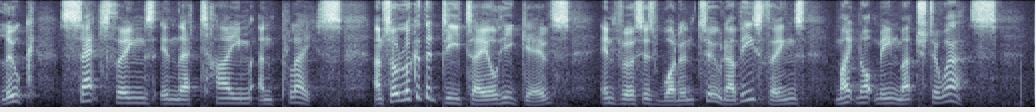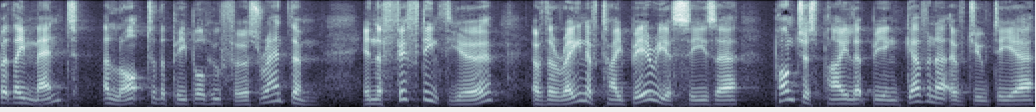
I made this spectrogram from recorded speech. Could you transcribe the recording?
Luke sets things in their time and place. And so look at the detail he gives in verses 1 and 2. Now, these things might not mean much to us, but they meant a lot to the people who first read them. In the 15th year of the reign of Tiberius Caesar, Pontius Pilate being governor of Judea,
